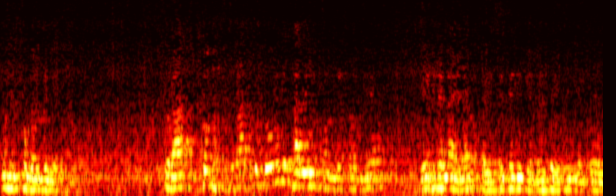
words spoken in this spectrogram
पुलिस को घर के ले गया तो रात को रात को दो बजे खाली में फ़ोन करता हूँ भैया देख लेना यार पैसे से नहीं खेल रहे पैसे खेल रहे हैं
